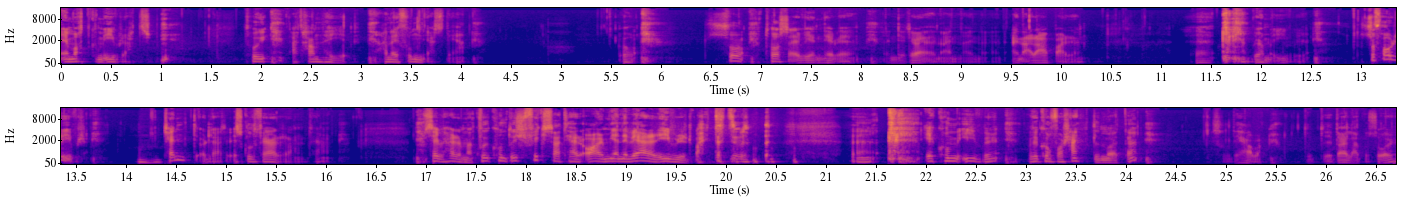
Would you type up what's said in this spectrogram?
Jeg måtte komme i bratt tog att han hej han är funnits det. Och så tog sig vi en del en del en en en arabare. Eh vi har med Så får det. Kjente och lærte, jeg skulle fære han. Så sier vi herre, men hvor kunde du fixa det här her arm igjen i været iver, vet du? Eh jag kom iver, vi kom för sent till möte. Så det här var, det er deilig på sår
